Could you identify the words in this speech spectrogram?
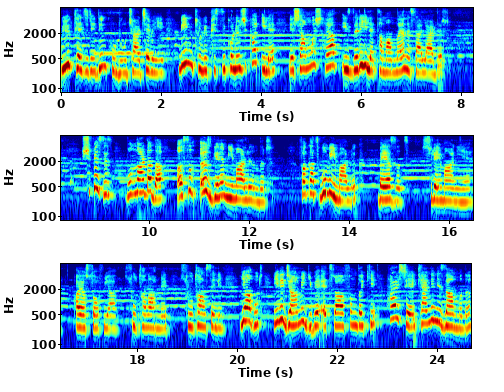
büyük tecridin kurduğu çerçeveyi bin türlü psikolojikal ile yaşanmış hayat izleriyle tamamlayan eserlerdir. Şüphesiz bunlarda da asıl özgene mimarlığındır. Fakat bu mimarlık Beyazıt, Süleymaniye, Ayasofya, Sultanahmet, Sultan Selim yahut Yeni Cami gibi etrafındaki her şeye kendi nizamını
